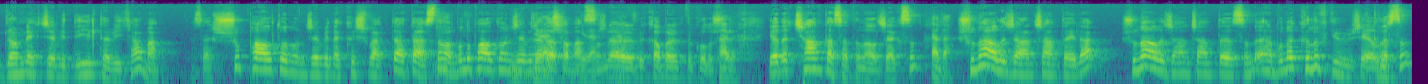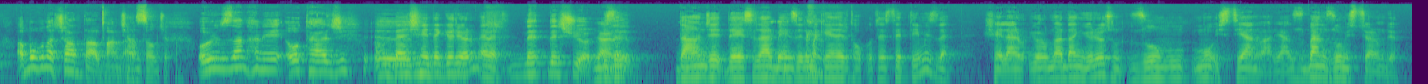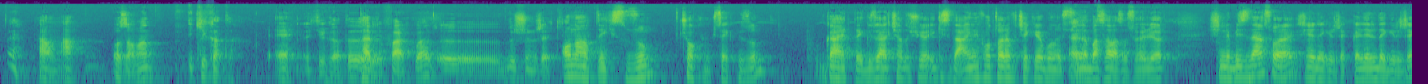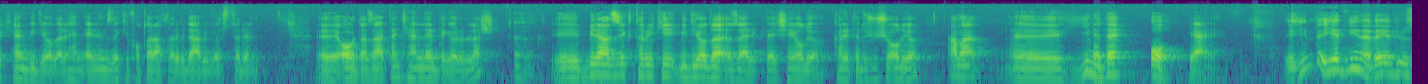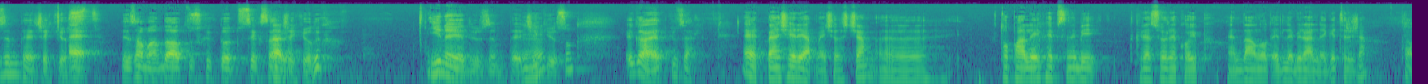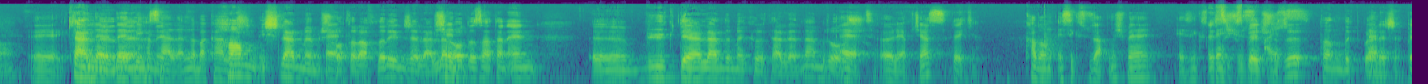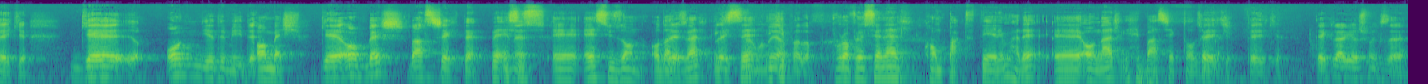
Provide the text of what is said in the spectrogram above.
gömlek cebi değil tabii ki ama mesela şu paltonun cebine kış vakti atarsın ama bunu paltonun cebine Girer, de atamazsın. girer, Böyle evet. bir kabarıklık oluşur. Tabii. Ya da çanta satın alacaksın. Ya da. Şunu alacağın çantayla şunu alacağın çanta arasında yani buna kılıf gibi bir şey alırsın ama buna çanta alman Çanta lazım. olacak O yüzden hani o tercih Ama ben e, şeyde görüyorum evet. netleşiyor. Yani Bizim daha önce DSLR benzeri makineleri toplu test ettiğimizde şeyler yorumlardan görüyorsun. Zoom'u isteyen var. Yani ben zoom istiyorum diyor. Tamam al. o zaman iki katı. Eh. İki katı Tabii. fark var. e, düşünecek. 16x zoom çok yüksek bir zoom. Gayet de güzel çalışıyor. İkisi de aynı fotoğrafı çekiyor bunu üstüne Evet. basa basa söylüyorum. Şimdi bizden sonra şey de girecek, galeri de girecek. Hem videoları hem elimizdeki fotoğrafları bir daha bir gösterelim. Ee, orada zaten kendileri de görürler. Ee, birazcık tabii ki videoda özellikle şey oluyor, kalite düşüşü oluyor. Ama e, yine de o yani. E yine de yine de 720p çekiyorsun. Evet. Bir zamanda 640-480 Tabii. çekiyorduk. Yine 720p çekiyorsun. E gayet güzel. Evet ben şey de yapmaya çalışacağım. Ee, toparlayıp hepsini bir klasöre koyup yani download edilebilir hale getireceğim. Tamam. Ee, kendileri de hani bilgisayarlarına bakarlar. ham işlenmemiş Evet. fotoğrafları incelerler. Şey- o da zaten en e, büyük değerlendirme kriterlerinden biri olur. Evet öyle yapacağız. Peki. Canon SX160 ve SX500. SX500'ü tanıdık böylece. Peki. G17 miydi? 15 G15 bas çekte. ve Yine. S, e, S110 o da Re- güzel. İkisi reklamını iki yapalım. profesyonel kompakt diyelim hadi. Ee, onlar bas çekte olacaklar. Peki, peki. Tekrar görüşmek üzere.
